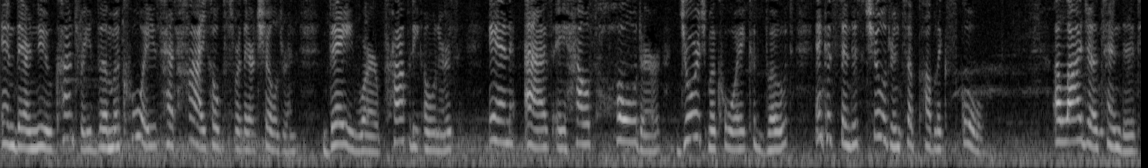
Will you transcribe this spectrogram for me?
In their new country, the McCoys had high hopes for their children. They were property owners, and as a householder, George McCoy could vote and could send his children to public school. Elijah attended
